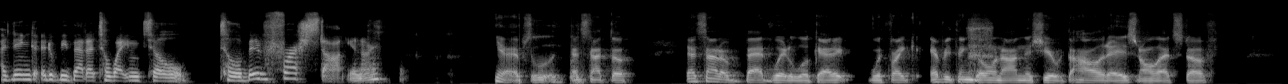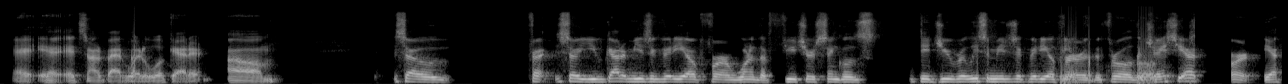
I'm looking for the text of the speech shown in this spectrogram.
I think it'll be better to wait until till a bit of a fresh start, you know? Yeah, absolutely. That's not the that's not a bad way to look at it with like everything going on this year with the holidays and all that stuff it's not a bad way to look at it. Um, so, for, so you've got a music video for one of the future singles. Did you release a music video for the Thrill of the Chase yet? Or yeah?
